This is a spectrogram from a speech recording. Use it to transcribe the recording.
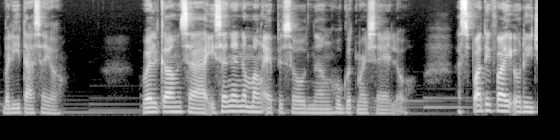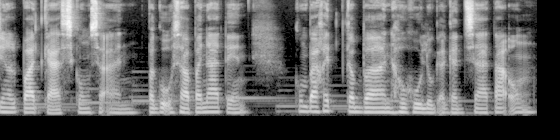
balita sa'yo. Welcome sa isa na namang episode ng Hugot Marcelo, a Spotify original podcast kung saan pag-uusapan natin kung bakit ka ba nahuhulog agad sa taong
